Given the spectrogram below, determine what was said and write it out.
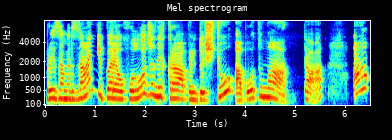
При замерзанні переохолоджених крапель дощу або туману. Так. А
